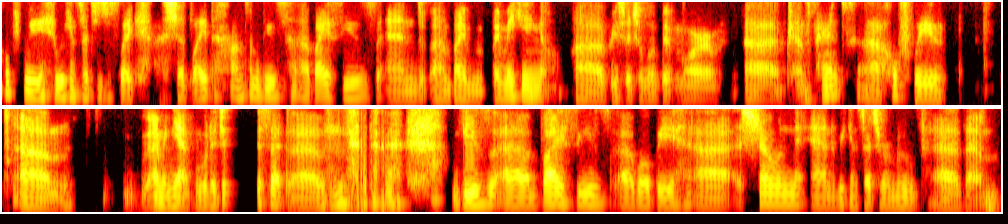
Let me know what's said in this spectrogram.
hopefully we can start to just like shed light on some of these uh, biases and um, by by making uh, research a little bit more uh, transparent uh, hopefully um, i mean yeah what I just said, uh, these uh, biases uh, will be uh, shown and we can start to remove uh, them.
